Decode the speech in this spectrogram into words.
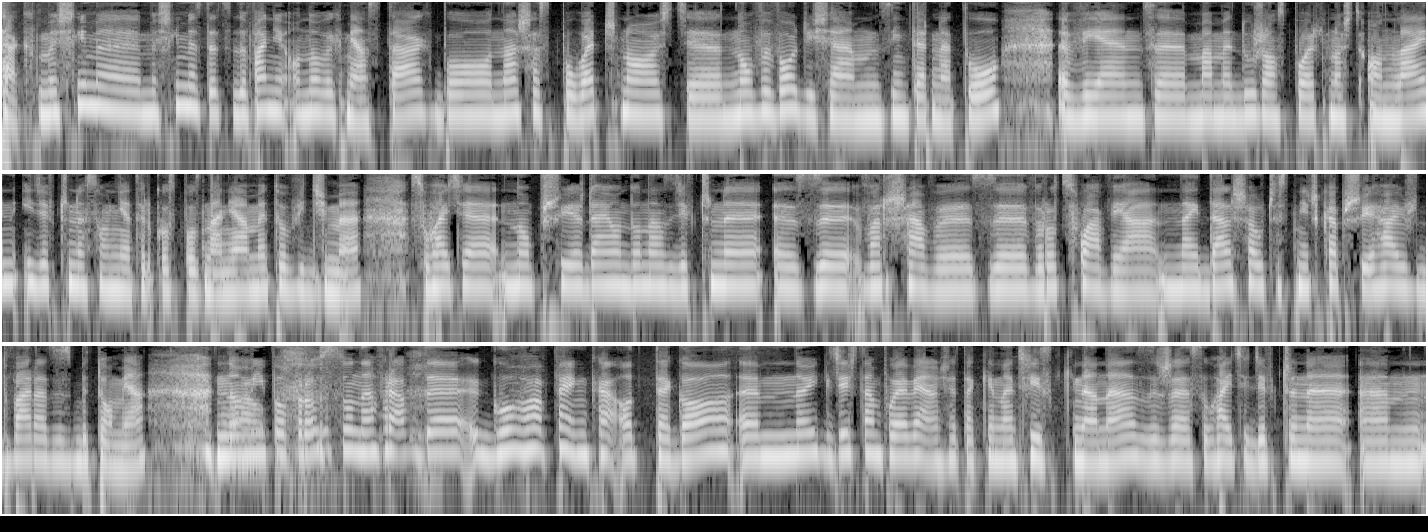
Tak, myślimy, myślimy zdecydowanie o nowych miastach, bo nasza społeczność e, no, wywodzi się z internetu, więc e, mamy dużą społeczność online i dziewczyny są nie tylko z Poznania, my to widzimy. Słuchajcie, no przyjeżdżają do nas dziewczyny e, z Warszawy, z Wrocławia. Najdalsza uczestniczka przyjechała już dwa razy z Bytomia. No Wow. mi po prostu naprawdę głowa pęka od tego. No i gdzieś tam pojawiają się takie naciski na nas, że słuchajcie dziewczyny, em,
